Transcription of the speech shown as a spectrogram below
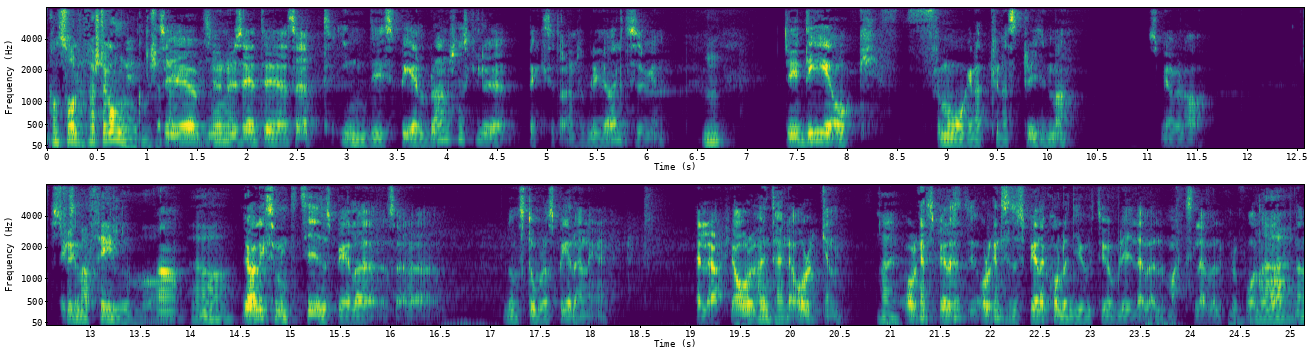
konsol för första gången kommer köpa jag, en. nu när du säger att, det, alltså att indie-spelbranschen skulle växa av den så blir jag lite sugen. Mm. Det är ju det och förmågan att kunna streama som jag vill ha. Streama film och... Ja. Ja. Jag har liksom inte tid att spela så här, de stora spelen längre. Eller ja, jag har inte heller orken. Nej. Jag orkar inte, spela, jag orkar inte spela Call of Duty och bli level, max level för att få alla vapnen.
